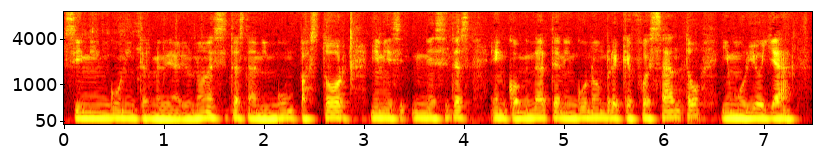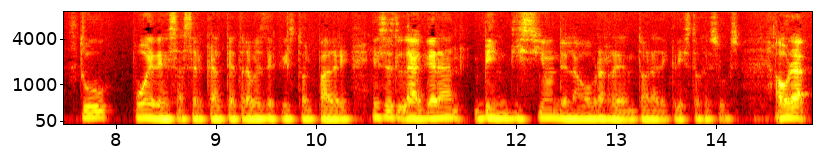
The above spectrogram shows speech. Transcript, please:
sin ningún intermediario. No necesitas a ningún pastor, ni necesitas encomendarte a ningún hombre que fue santo y murió ya. Tú puedes acercarte a través de Cristo al Padre. Esa es la gran bendición de la obra redentora de Cristo Jesús. Ahora,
